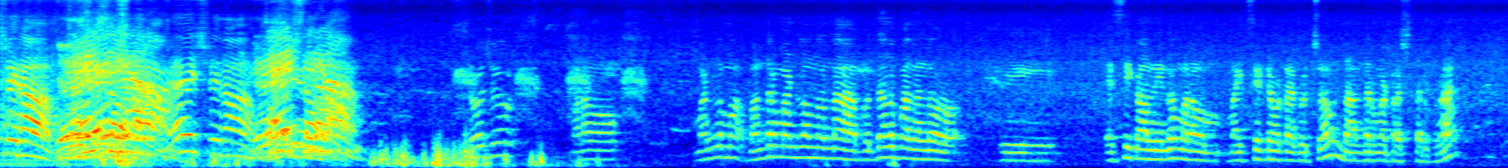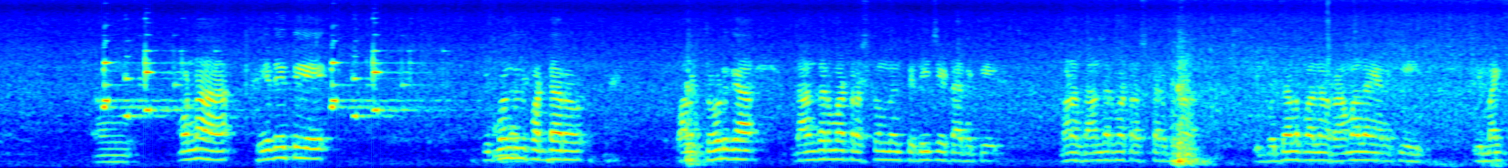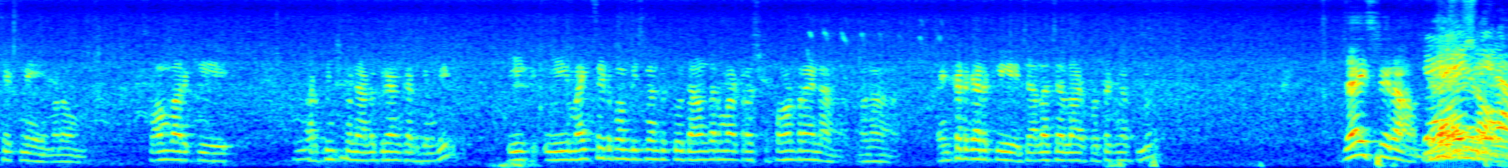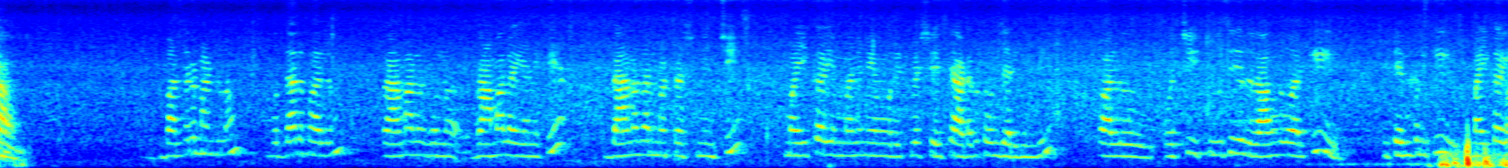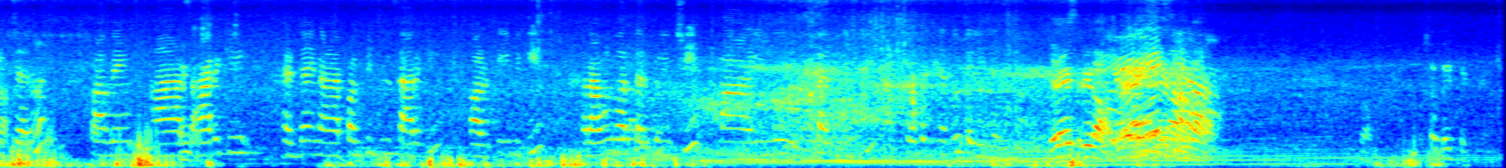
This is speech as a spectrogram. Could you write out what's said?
శ్రీరామ్. జై శ్రీరామ్. జై శ్రీరామ్. జై శ్రీరామ్. ఈరోజు మనం మండలం బందర మండలంలో ఉన్న బుద్దాలపాలెంలో ఈ ఎస్సీ కాలనీలో మనం మైక్ సెట్ ఇవ్వటానికి వచ్చాం దాని ధర్మ ట్రస్ట్ తరఫున. మొన్న ఏదైతే ఇబ్బందులు పడ్డారో వాళ్ళకి తోడుగా దాన ధర్మ ట్రస్ట్ ఉందని తెలియచేయడానికి మనం దాన ధర్మ ట్రస్ట్ తరఫున ఈ బుద్దాలపాలెం రామాలయానికి ఈ మైక్ సెట్ని మనం స్వామివారికి అర్పించుకునే అనుగ్రహం కలిగింది. ఈ ఈ మైక్ సెట్ పంపించినందుకు దాన ధర్మ ట్రస్ట్ ఫౌండర్ అయిన మన వెంకట్ గారికి చాలా చాలా కృతజ్ఞతలు. జై శ్రీరామ్. జై శ్రీరామ్. బందర మండలం బుద్దాలపాలెం రామాల రామాలయానికి దానధర్మ ట్రస్ట్ నుంచి మైకా ఇమ్మని మేము రిక్వెస్ట్ చేసి అడగటం జరిగింది. వాళ్ళు వచ్చి చూసి రాముల వారికి ఈ టెంపుల్కి మైకా ఇచ్చారు. ఆ సార్కి హెడ్ అయిన పంపించిన సార్కి వాళ్ళ టీంకి రాముల వారి తరపు నుంచి మా ఇల్లు తరపు నుంచి కృతజ్ఞతలు తెలియజేస్తున్నాం. జై శ్రీరామ్.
